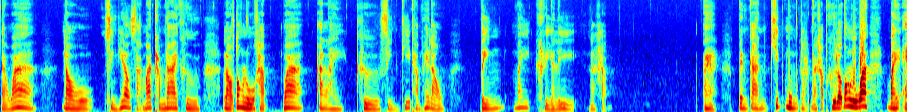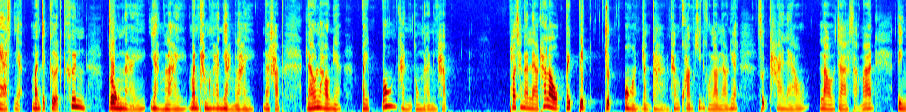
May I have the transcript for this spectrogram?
แต่ว่าเราสิ่งที่เราสามารถทำได้คือ เราต้องรู้ครับว่าอะไรคือสิ่งที่ทำให้เรา think ไม่ clearly นะครับอ่าเป็นการคิดมุมกลับนะครับ คือเราต้องรู้ว่า bias เนี่ยมันจะเกิดขึ้นตรงไหนอย่างไร มันทำงานอย่างไรนะครับ แล้วเราเนี่ยไปป้องกันตรงนั้นครับ เพราะฉะนั้นแล้วถ้าเราไปปิด จุดอ่อนต่างๆ ทางความคิดของเราแล้วเนี่ยสุดท้ายแล้วเราจะสามารถติ้ง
